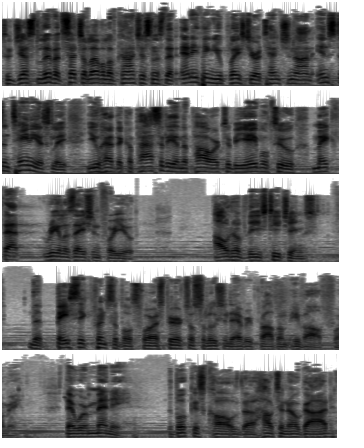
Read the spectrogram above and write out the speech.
To just live at such a level of consciousness that anything you placed your attention on instantaneously, you had the capacity and the power to be able to make that realization for you out of these teachings, the basic principles for a spiritual solution to every problem evolved for me. There were many. The book is called uh, How to Know God.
